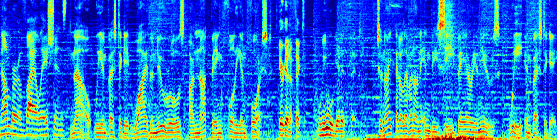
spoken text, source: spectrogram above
number of violations. Now we investigate why the new rules are not being fully enforced. You're going to fix it. We will get it fixed. Tonight at 11 on NBC Bay Area News, we investigate.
